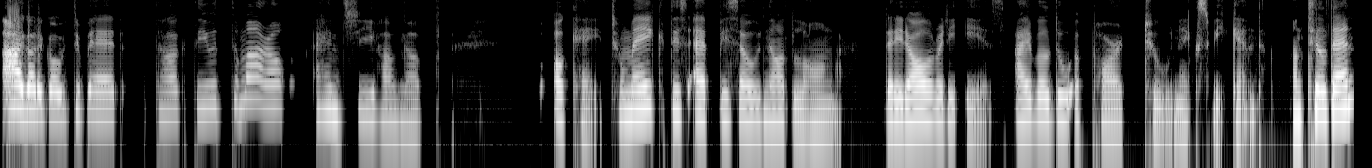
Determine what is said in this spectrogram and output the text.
I gotta go to bed. Talk to you tomorrow. And she hung up. Okay, to make this episode not longer than it already is, I will do a part two next weekend. Until then,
